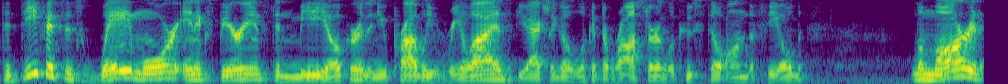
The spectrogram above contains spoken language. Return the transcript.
The defense is way more inexperienced and mediocre than you probably realize if you actually go look at the roster, look who's still on the field. Lamar is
